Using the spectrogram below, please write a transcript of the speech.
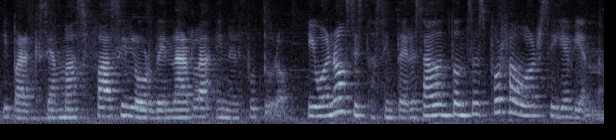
y para que sea más fácil ordenarla en el futuro. Y bueno, si estás interesado entonces por favor sigue viendo.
